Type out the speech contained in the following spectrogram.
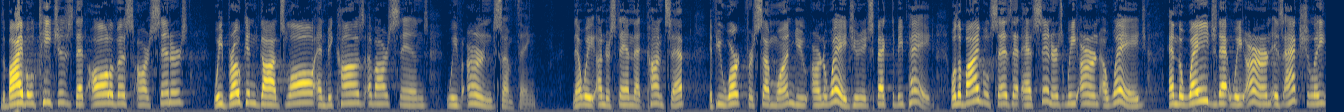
The Bible teaches that all of us are sinners. We've broken God's law, and because of our sins, we've earned something. Now we understand that concept if you work for someone, you earn a wage, you expect to be paid. Well, the Bible says that as sinners, we earn a wage, and the wage that we earn is actually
